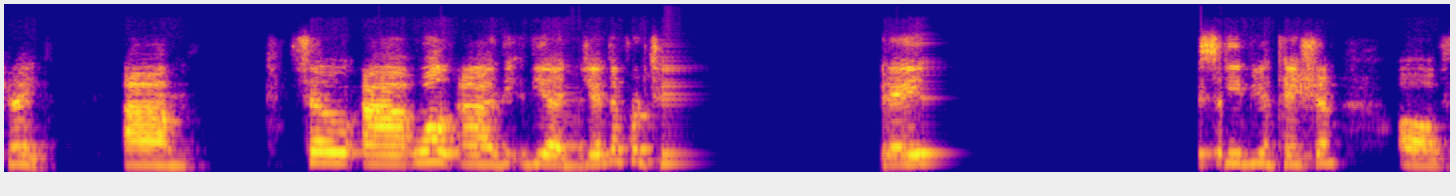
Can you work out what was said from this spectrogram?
Great. Um, so, uh, well, uh, the, the agenda for today is a presentation of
